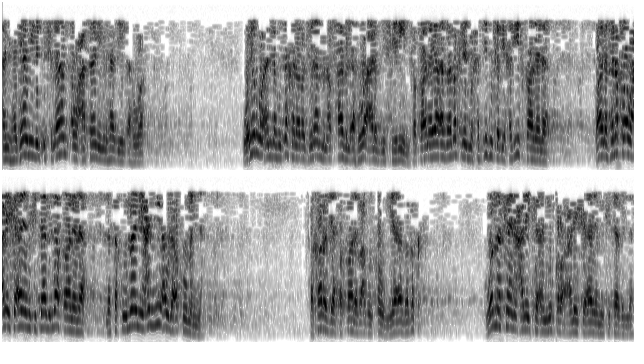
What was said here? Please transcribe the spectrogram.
أن هداني للإسلام أو عافاني من هذه الأهواء. ويروى أنه دخل رجلان من أصحاب الأهواء على ابن سيرين فقال يا أبا بكر نحدثك بحديث؟ قال لا. قال فنقرأ عليك آية من كتاب الله. قال لا. لتقومان عني أو لأقومن. فخرج فقال بعض القوم يا أبا بكر وما كان عليك أن يقرأ عليك آية من كتاب الله؟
